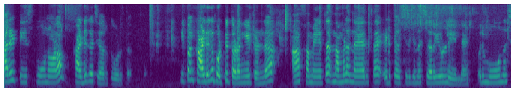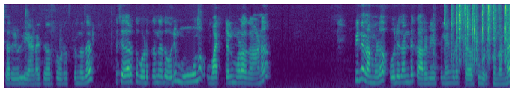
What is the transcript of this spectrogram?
അര ടീസ്പൂണോളം കടുക് ചേർത്ത് കൊടുത്ത്. ഇപ്പം കടുക് പൊട്ടി തുടങ്ങിയിട്ടുണ്ട്. ആ സമയത്ത് നമ്മൾ നേരത്തെ എടുത്തു വെച്ചിരിക്കുന്ന ചെറിയുള്ളി ഇല്ലേ ഒരു മൂന്ന് ചെറിയുള്ളിയാണ് ചേർത്ത് കൊടുക്കുന്നത്. ചേർത്ത് കൊടുക്കുന്നത് ഒരു മൂന്ന് വറ്റൽമുളകാണ്. പിന്നെ നമ്മൾ ഒരു തണ്ട് കറിവേപ്പിലയും കൂടെ ചേർത്ത് കൊടുക്കുന്നുണ്ട്.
